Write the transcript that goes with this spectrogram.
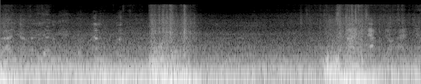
tanya aja nih. tancap doanya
